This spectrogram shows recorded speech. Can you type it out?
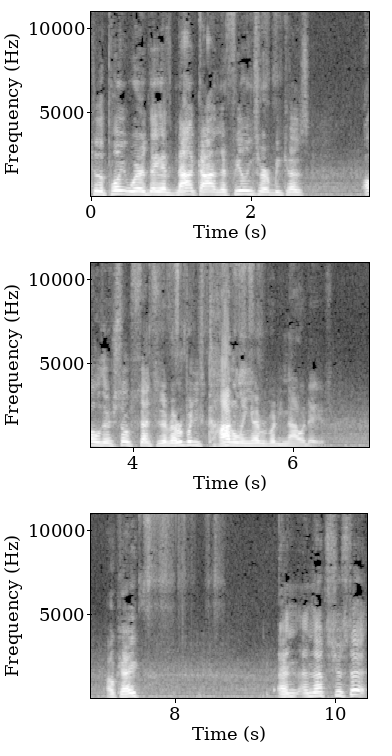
to the point where they have not gotten their feelings hurt because, oh, they're so sensitive. Everybody's coddling everybody nowadays. Okay? And and that's just it.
